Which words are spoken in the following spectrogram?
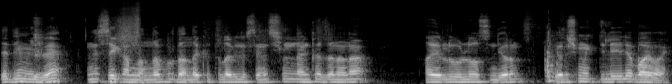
Dediğim gibi Instagram'dan da buradan da katılabilirseniz şimdiden kazanana hayırlı uğurlu olsun diyorum. Görüşmek dileğiyle bay bay.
